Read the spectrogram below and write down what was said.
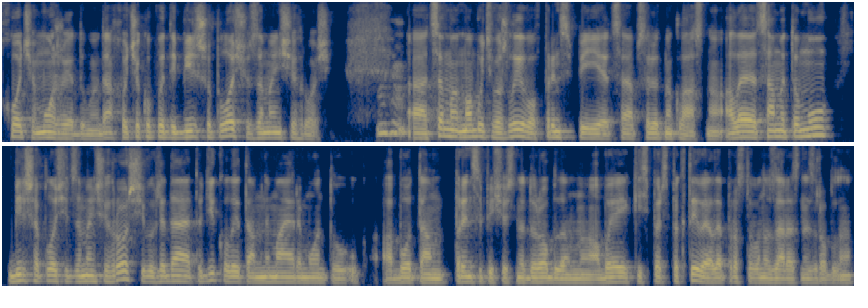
хоче, може, я думаю, да, хоче купити більшу площу за менші гроші. Е, Це, мабуть, важливо, в принципі, це абсолютно класно. Але саме тому більша площадь за менші гроші виглядає тоді, коли там немає ремонту, або там, в принципі, щось недороблено, або є якісь перспективи, але просто воно зараз не зроблено.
